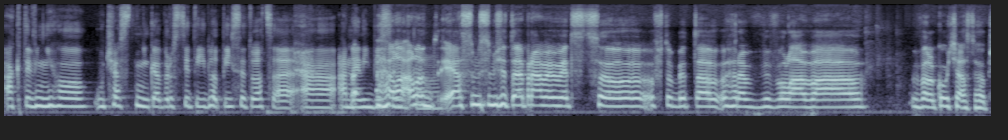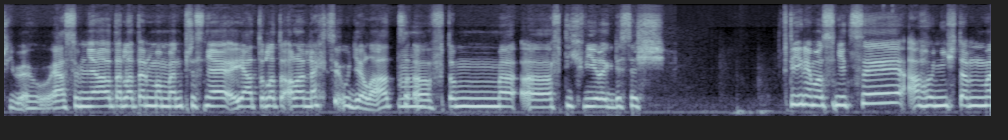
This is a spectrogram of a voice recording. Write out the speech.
aktivního účastníka prostě této situace a, a nelíbí Hele, se ale já si myslím, že to je právě věc, co v tobě ta hra vyvolává velkou část toho příběhu. Já jsem měla tenhle ten moment přesně, já tohle to ale nechci udělat mm. v tom, v té chvíli, kdy seš té nemocnici a honíš tam uh,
